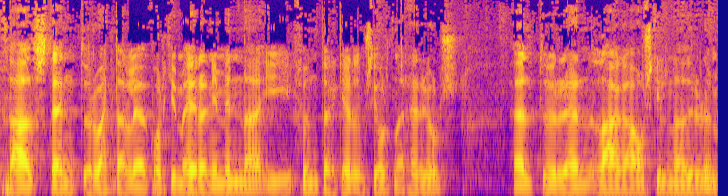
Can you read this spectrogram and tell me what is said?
það stendur væntanlega hvorki meira en í minna í fundargerðum stjórnar Herjóls heldur en laga áskilnaður um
